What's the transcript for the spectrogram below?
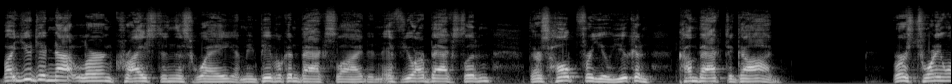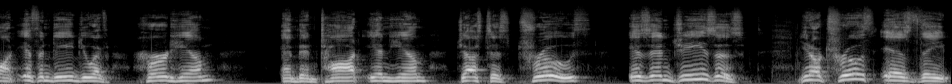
but you did not learn Christ in this way. I mean, people can backslide, and if you are backslidden, there's hope for you. You can come back to God. Verse 21 If indeed you have heard him and been taught in him, just as truth is in Jesus. You know, truth is the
